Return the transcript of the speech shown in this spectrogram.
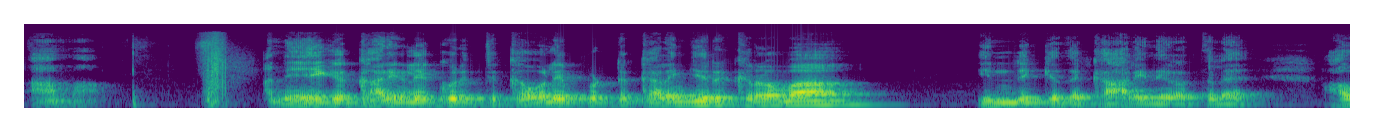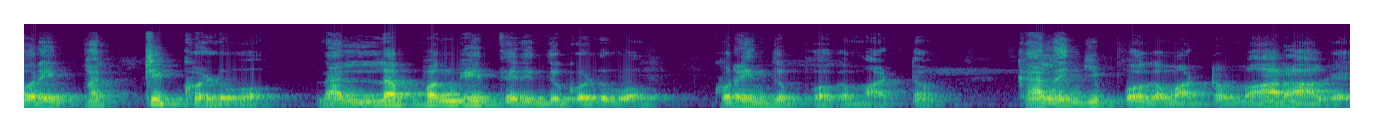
ஆமாம் அநேக காரியங்களை குறித்து கவலைப்பட்டு கலங்கி இருக்கிறோமா இன்றைக்கு இந்த காலை நேரத்தில் அவரை பற்றி கொள்வோம். நல்ல பங்கை தெரிந்து கொள்வோம். குறைந்து போக மாட்டோம். கலங்கி போக மாட்டோம். மாறாக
